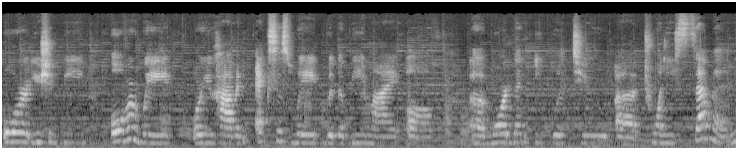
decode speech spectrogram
or you should be overweight or you have an excess weight with a BMI of uh, more than equal to uh, 27,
